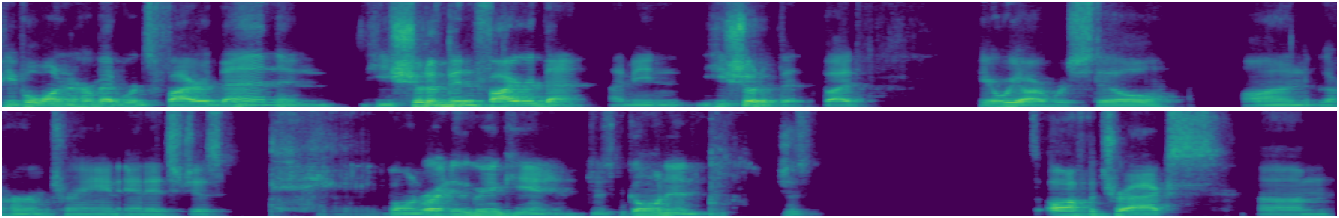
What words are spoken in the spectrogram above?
people wanted Herm Edwards fired then, and he should have been fired then. I mean, he should have been, but here we are. We're still on the Herm train, and it's just going right into the Grand Canyon, just going in, just it's off the tracks. Um,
